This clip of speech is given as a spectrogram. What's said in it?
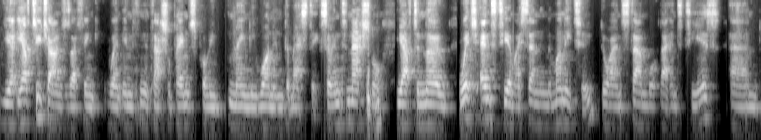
you, you have two challenges, I think, when in international payments, probably mainly one in domestic. So international you have to know which entity am I sending the money to? Do I understand what that entity is? And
